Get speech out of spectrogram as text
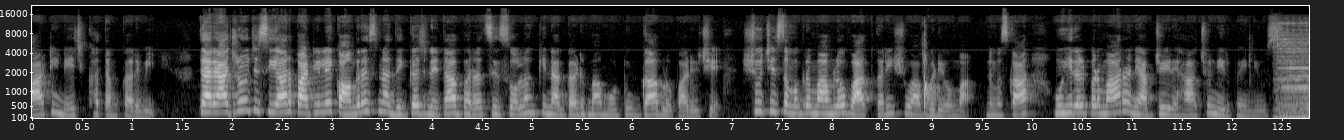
પાર્ટીને જ ખતમ કરવી. ત્યારે આજરોજ સી આર પાટીલે કોંગ્રેસના દિગ્ગજ નેતા ભરતસિંહ સોલંકીના ગઢમાં મોટું ગાબડું પાડ્યું છે. શું છે સમગ્ર મામલો? વાત કરીશું આ વિડીયોમાં. નમસ્કાર. હું હિરલ પરમાર અને આપ જોઈ રહ્યા છો નિર્ભય ન્યૂઝ.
